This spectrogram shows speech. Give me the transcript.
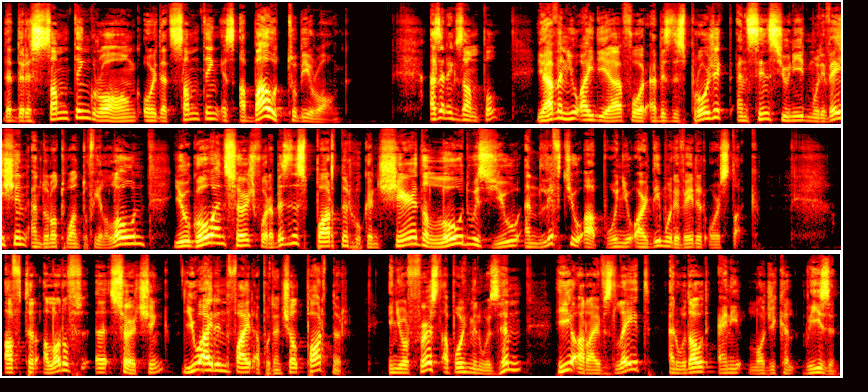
that there is something wrong or that something is about to be wrong. As an example, you have a new idea for a business project, and since you need motivation and do not want to feel alone, you go and search for a business partner who can share the load with you and lift you up when you are demotivated or stuck. After a lot of uh, searching, you identified a potential partner. In your first appointment with him, he arrives late and without any logical reason.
